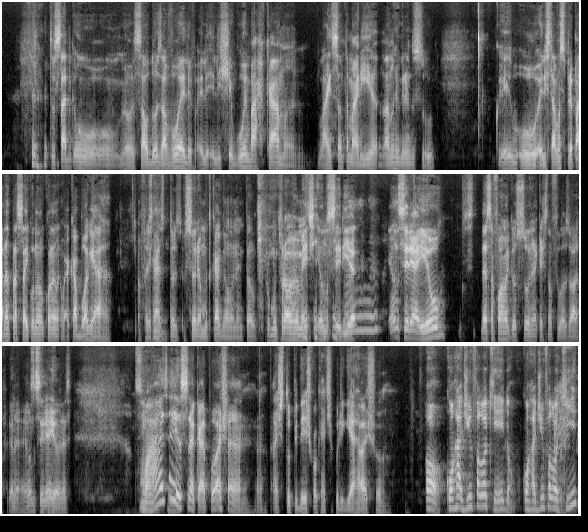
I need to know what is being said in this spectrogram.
Tu sabe que o meu saudoso avô, ele, ele, ele chegou a embarcar, mano, lá em Santa Maria, lá no Rio Grande do Sul. o, eles estavam se preparando para sair quando, quando acabou a guerra. Eu falei, cara, o senhor é muito cagão, né? Então, muito provavelmente eu não seria, eu não seria eu dessa forma que eu sou, né? A questão filosófica, né? Eu não sim. seria eu, né? Sim, Mas sim. é isso, né, cara? Pô, eu acho a, a estupidez, qualquer tipo de guerra, eu acho. Ó, Conradinho falou aqui, hein, Igão? Conradinho falou aqui.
